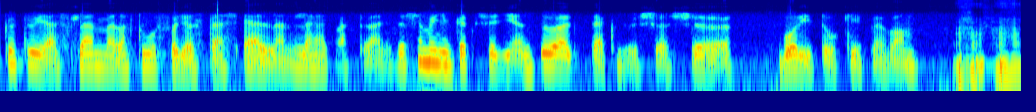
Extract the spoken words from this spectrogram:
kötőjel szlemmel a túlfogyasztás ellen lehet megtalálni az eseményünket, és egy ilyen zöld teknősös uh, borítóképe van. Uh-huh, uh-huh.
